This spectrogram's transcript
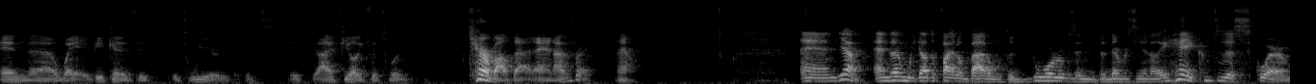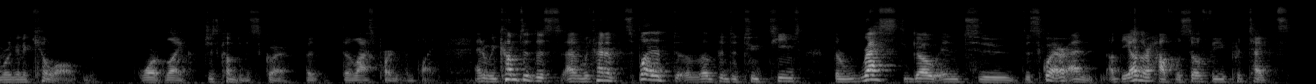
in a way because it's it's weird. It's it's I feel like Fitz would care about that, and I was right. Yeah. And yeah, and then we got the final battle with the dwarves and the Neverseen. And like, hey, come to this square, and we're gonna kill all of you, or like just come to the square. But the last part is implied. And we come to this, and we kind of split it up into two teams. The rest go into the square, and the other half of Sophie protects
